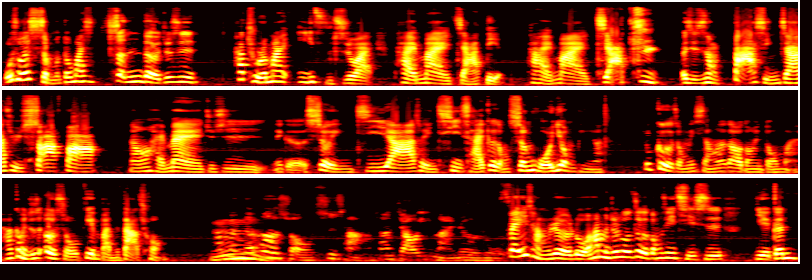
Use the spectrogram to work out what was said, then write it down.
我所谓什么都卖，是真的，就是他除了卖衣服之外，他还卖家电，他还卖家具，而且是那种大型家具、沙发，然后还卖就是那个摄影机啊、摄影器材、各种生活用品啊，就各种你想得到的东西都买。它根本就是二手店版的大创。他们的二手市场好像交易蛮热络，非常热络。他们就说这个东西其实也跟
